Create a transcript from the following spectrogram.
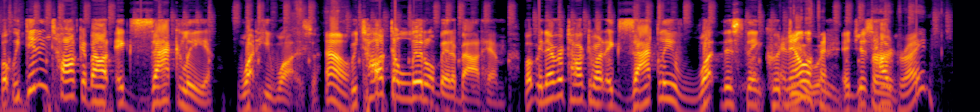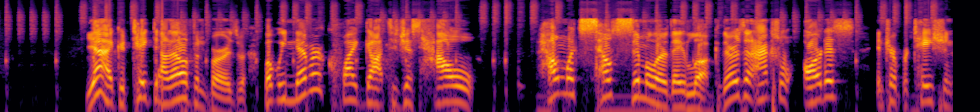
but we didn't talk about exactly what he was. oh, We talked a little bit about him, but we never talked about exactly what this thing could an do elephant and just bird, how. right? Yeah, it could take down elephant birds, but we never quite got to just how how much how similar they look. There's an actual artist's interpretation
